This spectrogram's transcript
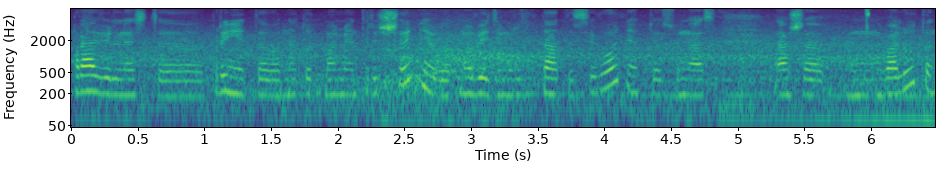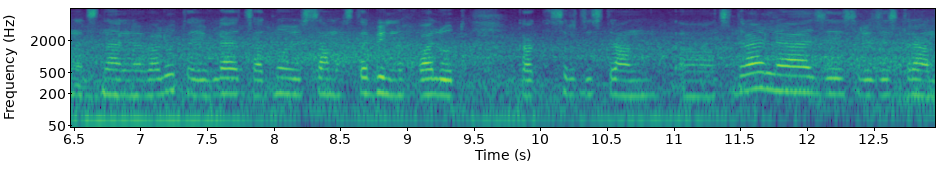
правильность э, принятого на тот момент решения, вот мы видим результаты сегодня, то есть у нас наша валюта, национальная валюта является одной из самых стабильных валют, как среди стран э, Центральной Азии, среди стран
